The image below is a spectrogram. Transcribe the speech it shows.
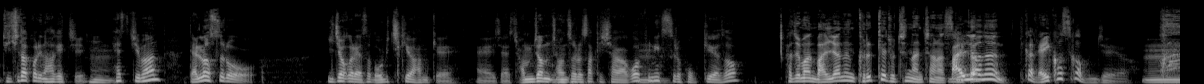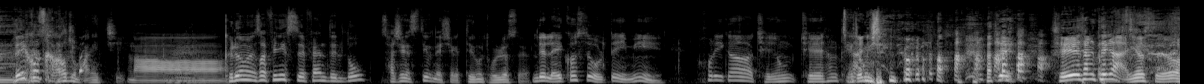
뒤치다거리는 하겠지. 했지만 댈러스로 이적을 해서 노비츠키와 함께 예, 이제 점점 전설을 쌓기 시작하고 피닉스로 복귀해서 하지만 말년은 그렇게 좋진 않지 않았습니까? 말년은 그러니까 레이커스가 문제예요. 레이커스 가가지고 망했지. 아. 그러면서 피닉스 팬들도 사실은 스티브 내시에게 등을 돌렸어요. 근데 레이커스 올 때 이미 허리가 제정 제 상태가 제정신이 제, 제 상태가 아니었어요.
